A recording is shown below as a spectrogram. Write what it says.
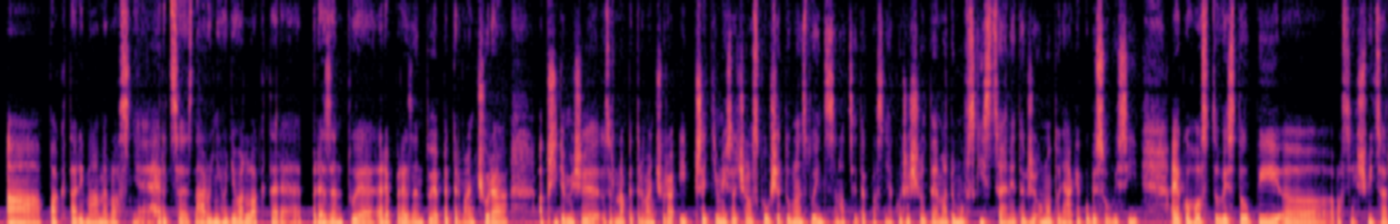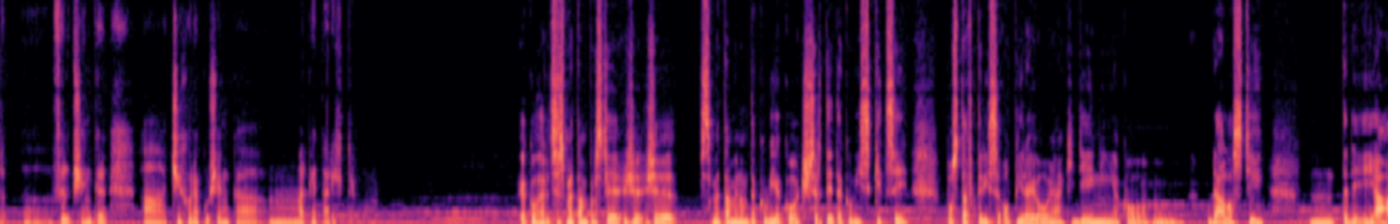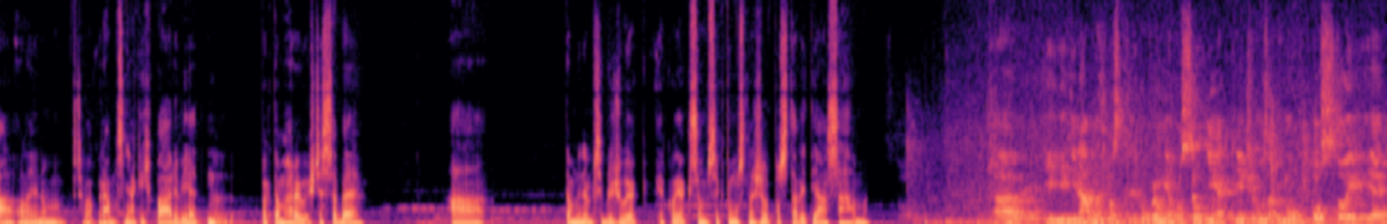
A pak tady máme vlastně herce z Národního divadla, které prezentuje, reprezentuje Petr Vančura a přijde mi, že zrovna Petr Vančura i předtím, než začal zkoušet tuhle tu inscenaci, tak vlastně jako řešil téma domovské scény, takže ono to nějak jakoby souvisí. A jako host vystoupí uh, vlastně Švýcar uh, Filip Schenker a Čechorakušenka Markéta Richtrová jako herci jsme tam prostě, že, že jsme tam jenom takový jako črty, takový skici postav, který se opírají o nějaký dějný jako um, události, um, tedy i já, ale jenom třeba v rámci nějakých pár vět. Uh, pak tam hraju ještě sebe a tam lidem přibližuju, jak, jako jak jsem se k tomu snažil postavit já sám. A jediná možnost jako pro mě osobně, jak k něčemu zaujmout postoj, je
